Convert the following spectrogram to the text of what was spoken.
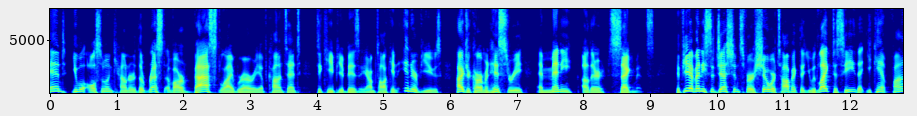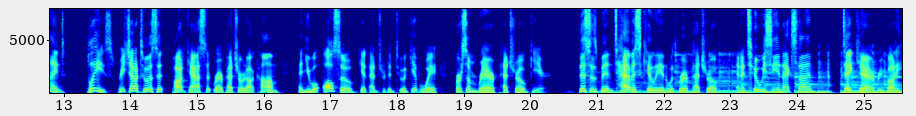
And you will also encounter the rest of our vast library of content to keep you busy. I'm talking interviews, hydrocarbon history, and many other segments. If you have any suggestions for a show or topic that you would like to see that you can't find, please reach out to us at podcast at rarepetro.com and you will also get entered into a giveaway for some Rare Petro gear. This has been Tavis Killian with Rare Petro, and until we see you next time, take care, everybody.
